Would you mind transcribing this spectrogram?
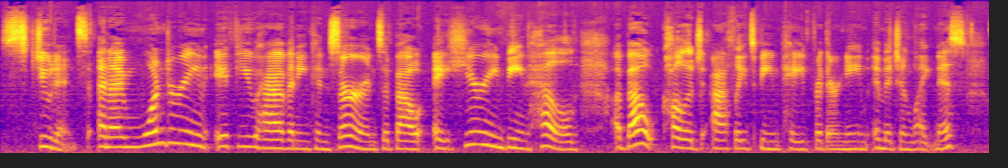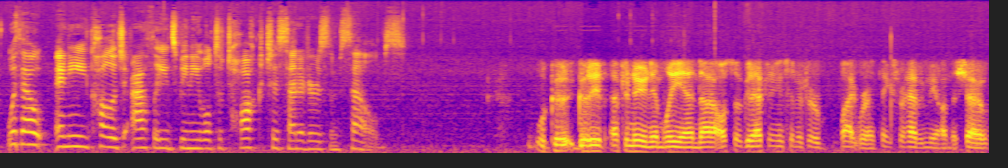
students. And I'm wondering if you have any concerns about a hearing being held about college athletes being paid for their name, image, and likeness without any college athletes being able to talk to senators themselves. Well, good, good afternoon, Emily, and uh, also good afternoon, Senator Blackburn. Thanks for having me on the show.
